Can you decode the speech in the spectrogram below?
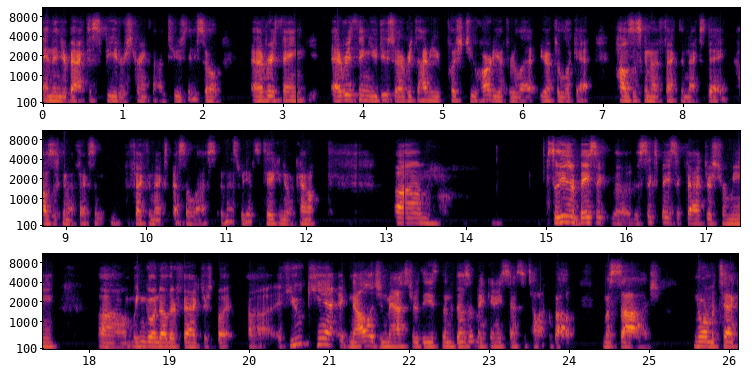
and then you're back to speed or strength on Tuesday. So everything everything you do so every time you push too hard you have to let you have to look at how's this going to affect the next day? How's this going to affect affect the next SOS, and that's what you have to take into account. Um, so these are basic the, the six basic factors for me. Um, we can go into other factors but uh, if you can't acknowledge and master these then it doesn't make any sense to talk about massage normatec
